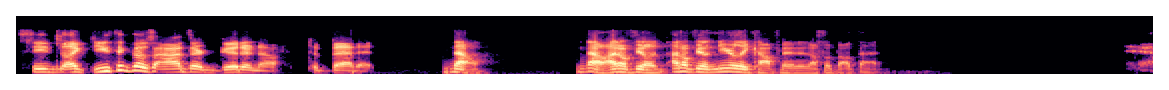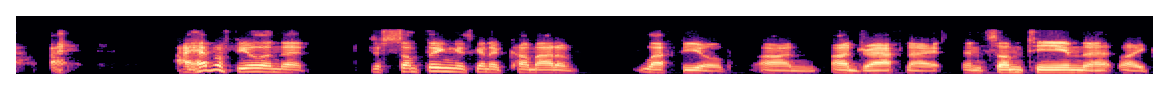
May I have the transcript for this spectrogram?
see. Like, do you think those odds are good enough to bet it? No, no, I don't feel. I don't feel nearly confident enough about that. Yeah, I, I have a feeling that just something is going to come out of left field on on draft night, and some team that like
